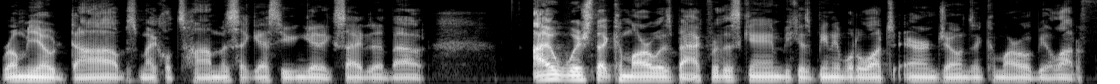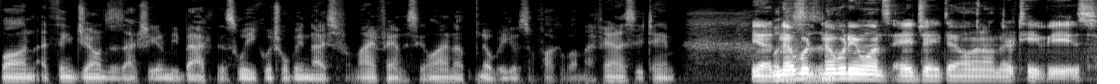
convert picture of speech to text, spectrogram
Romeo Doubs, Michael Thomas, I guess you can get excited about. I wish that Kamara was back for this game because being able to watch Aaron Jones and Kamara would be a lot of fun. I think Jones is actually going to be back this week, which will be nice for my fantasy lineup. Nobody gives a fuck about my fantasy team. Yeah, nobody nobody wants AJ Dillon on their TVs.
